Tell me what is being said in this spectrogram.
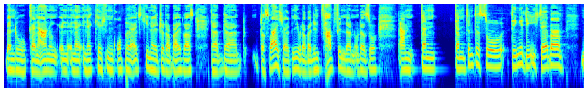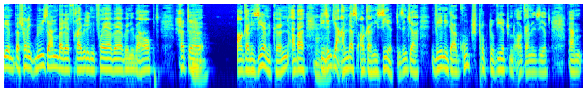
wenn du, keine Ahnung, in, in, der, in der Kirchengruppe als Teenager dabei warst, da, da, das war ich halt nie, oder bei den Pfadfindern oder so, ähm, dann, dann sind das so Dinge, die ich selber mir wahrscheinlich mühsam bei der Freiwilligen Feuerwehr, wenn überhaupt, hätte mhm. organisieren können. Aber mhm. die sind ja anders organisiert. Die sind ja weniger gut strukturiert und organisiert. Ähm,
